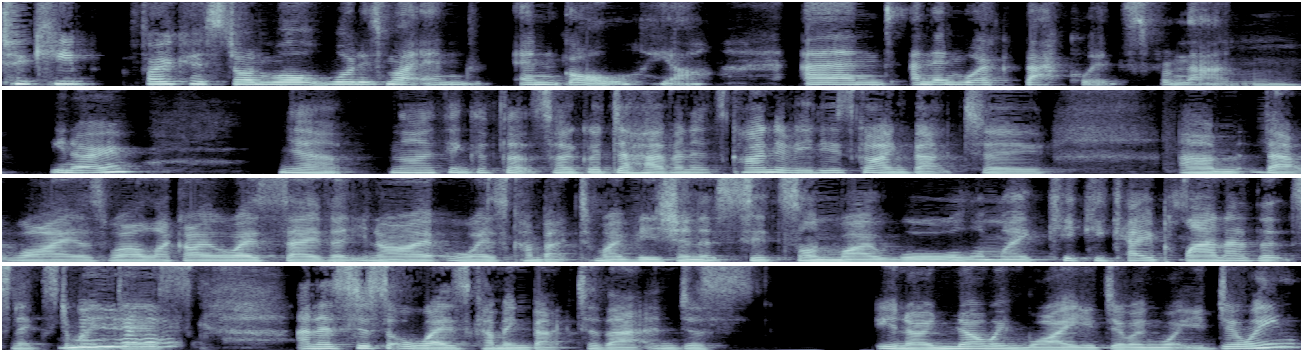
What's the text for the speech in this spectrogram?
to keep focused on well what is my end end goal here? And and then work backwards from that mm. you know? Yeah no i think that that's so good to have and it's kind of it is going back to um, that why as well. Like I always say that, you know, I always come back to my vision. It sits on my wall on my kikki.K planner that's next to my yeah. desk. And it's just always coming back to that and just, you know, knowing why you're doing what you're doing.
